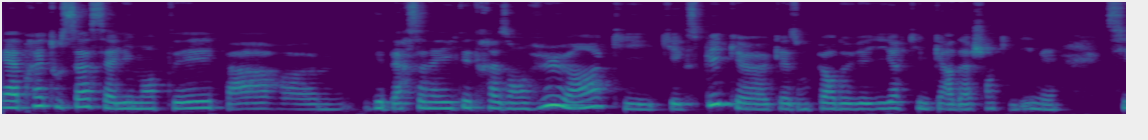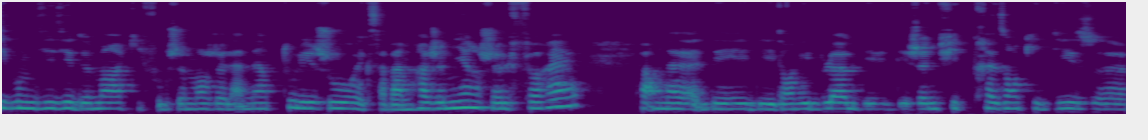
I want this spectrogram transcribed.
Et après, tout ça, c'est alimenté par euh, des personnalités très en vue hein, qui, expliquent euh, qu'elles ont peur de vieillir. Kim Kardashian qui dit Mais si vous me disiez demain qu'il faut que je mange de la merde tous les jours et que ça va me rajeunir, je le ferai. Enfin, on a des, dans les blogs des, jeunes filles de 13 ans qui disent euh,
